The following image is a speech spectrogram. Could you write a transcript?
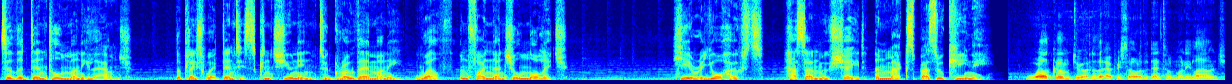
to the Dental Money Lounge, the place where dentists can tune in to grow their money, wealth, and financial knowledge. Here are your hosts, Hassan Mushaid and Max Bazzucchini. Welcome to another episode of the Dental Money Lounge.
